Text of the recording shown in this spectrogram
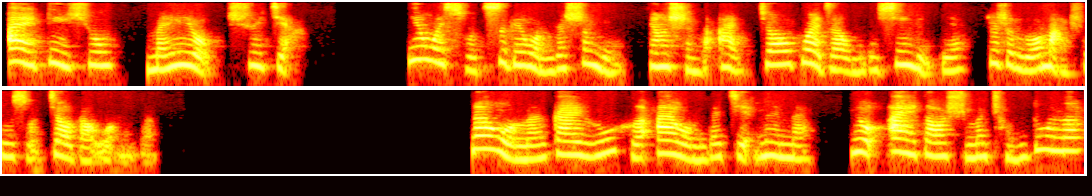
爱弟兄没有虚假，因为所赐给我们的圣灵将神的爱浇灌在我们的心里边，这是罗马书所教导我们的。那我们该如何爱我们的姐妹们？又爱到什么程度呢？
